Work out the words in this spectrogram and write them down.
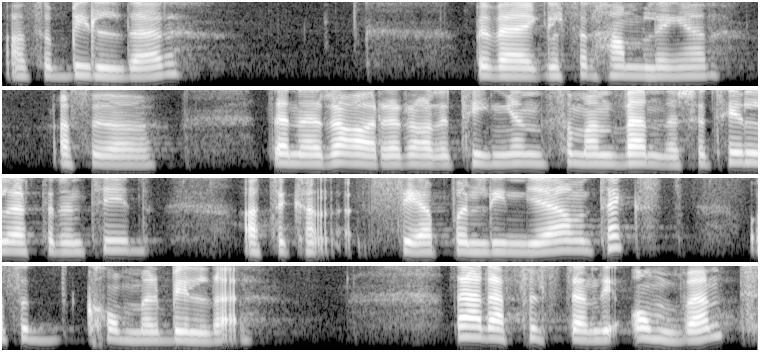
Altså bilder, bevegelser, handlinger. Altså denne rare, rare tingen som man venner seg til etter en tid. At det kan se på en linje av en tekst, og så kommer bilder. Det er da fullstendig omvendt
